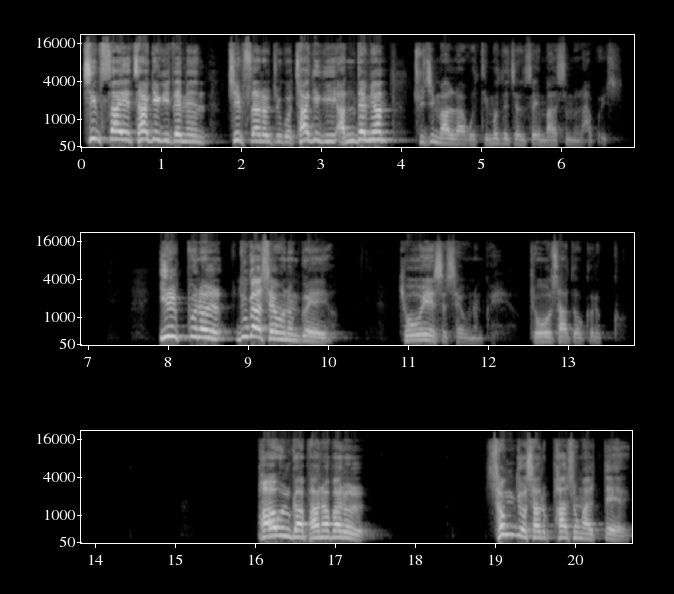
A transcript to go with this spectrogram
집사의 자격이 되면 집사를 주고 자격이 안 되면 주지 말라고 디모데 전서에 말씀을 하고 있어요. 일꾼을 누가 세우는 거예요? 교회에서 세우는 거예요. 교사도 그렇고. 바울과 바나바를 성교사로 파송할 때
